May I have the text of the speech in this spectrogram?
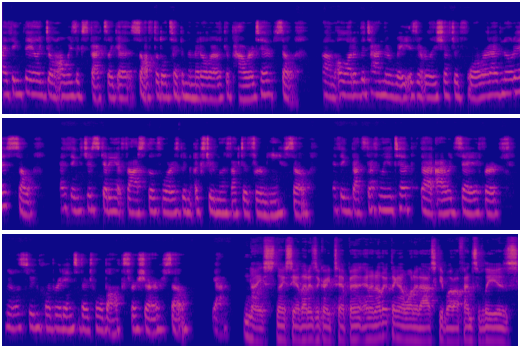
I think they like don't always expect like a soft little tip in the middle or like a power tip. So um, a lot of the time their weight isn't really shifted forward. I've noticed. So I think just getting it fast to the floor has been extremely effective for me. So I think that's definitely a tip that I would say for middle to incorporate into their toolbox for sure. So yeah. Nice, nice. Yeah, that is a great tip. And another thing I wanted to ask you about offensively is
